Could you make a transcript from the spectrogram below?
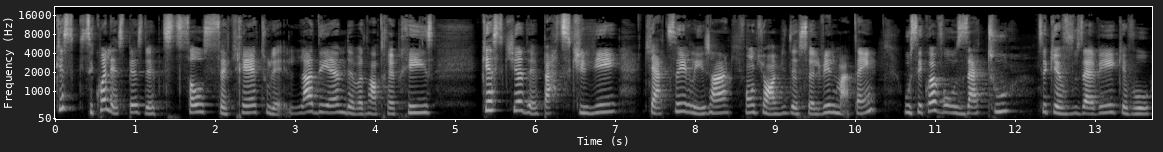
Qu'est-ce, c'est quoi l'espèce de petite sauce secrète ou l'ADN de votre entreprise? Qu'est-ce qu'il y a de particulier qui attire les gens, qui font qu'ils ont envie de se lever le matin? Ou c'est quoi vos atouts, que vous avez, que vos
